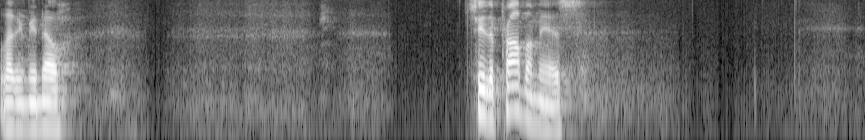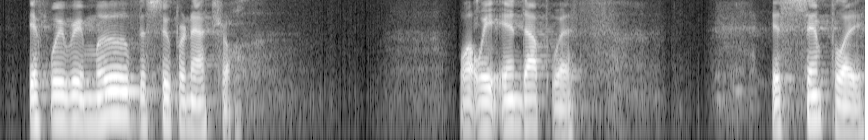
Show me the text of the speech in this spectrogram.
letting me know. See, the problem is if we remove the supernatural, what we end up with is simply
